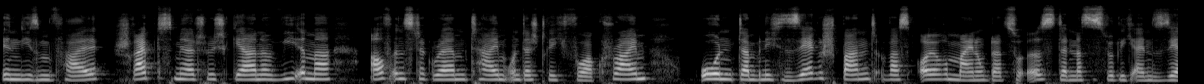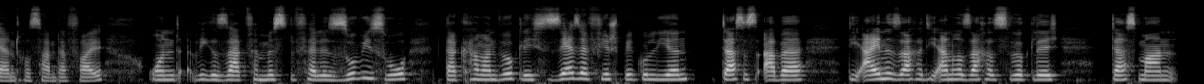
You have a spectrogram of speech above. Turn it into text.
in diesem Fall? Schreibt es mir natürlich gerne, wie immer, auf Instagram time-for-crime. Und dann bin ich sehr gespannt, was eure Meinung dazu ist, denn das ist wirklich ein sehr interessanter Fall. Und wie gesagt, vermisste Fälle sowieso, da kann man wirklich sehr, sehr viel spekulieren. Das ist aber die eine Sache. Die andere Sache ist wirklich, dass man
